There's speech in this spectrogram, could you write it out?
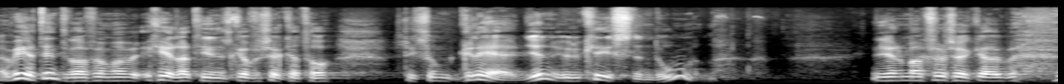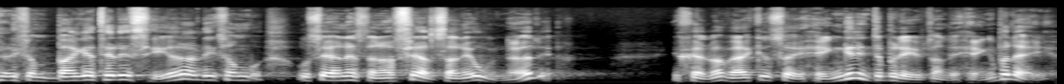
jag vet inte varför man hela tiden ska försöka ta liksom, glädjen ur kristendomen. Genom att försöka liksom, bagatellisera liksom, och säga nästan att frälsaren är onödig. I själva verket så hänger det inte på det, utan det hänger på dig.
